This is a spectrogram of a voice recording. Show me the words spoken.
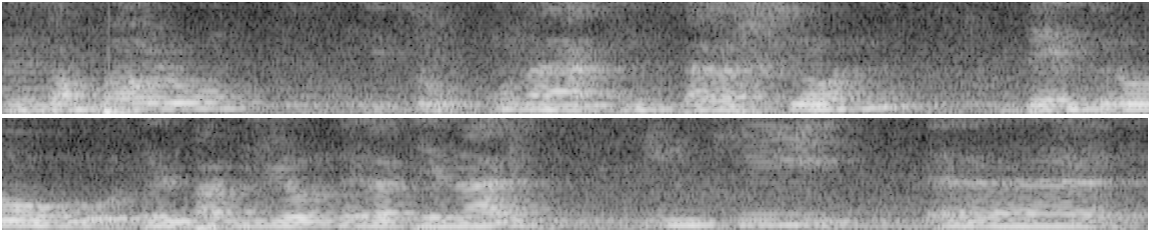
de São Paulo hizo una instalación dentro del pabellón de la Bienal en que eh,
